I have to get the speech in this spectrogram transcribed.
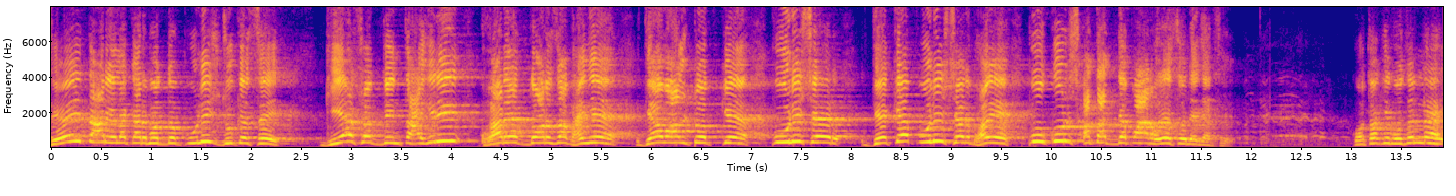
যেই তার এলাকার মধ্যে পুলিশ ঢুকেছে, গিয়াসউদ্দিন তাহিরি ঘরের দরজা ভেঙে দেওয়াল টপকে পুলিশের, দেখে পুলিশের ভয়ে পুকুর সাঁতার দিয়ে পার হয়ে চলে গেছে। কথা কি বোঝেন নাই?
